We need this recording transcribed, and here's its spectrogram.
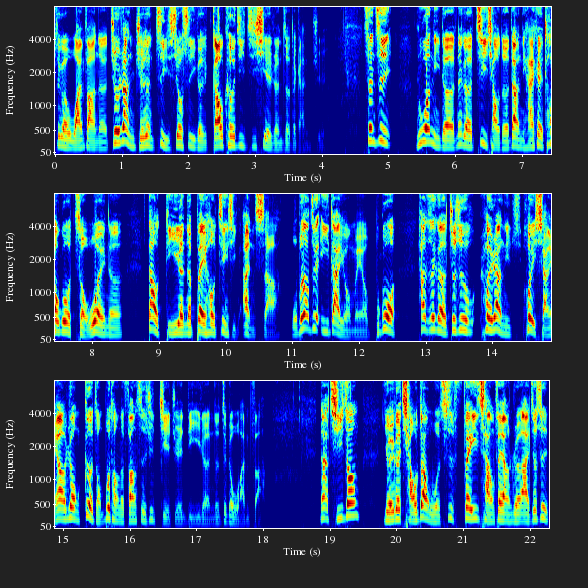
这个玩法呢，就让你觉得你自己就是一个高科技机械忍者的感觉。甚至如果你的那个技巧得当，你还可以透过走位呢，到敌人的背后进行暗杀。我不知道这个一代有没有，不过它这个就是会让你会想要用各种不同的方式去解决敌人的这个玩法。那其中有一个桥段，我是非常非常热爱，就是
